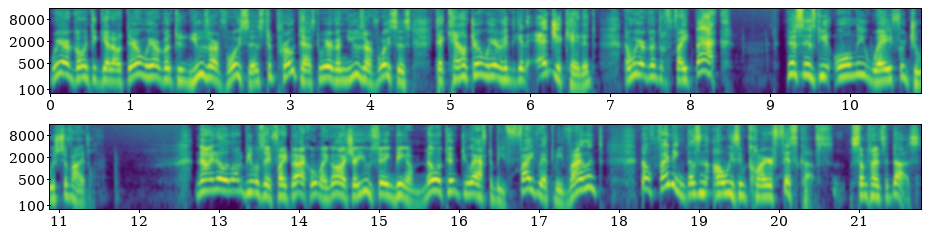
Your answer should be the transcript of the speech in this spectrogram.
We are going to get out there and we are going to use our voices to protest. We are going to use our voices to counter. We are going to get educated and we are going to fight back. This is the only way for Jewish survival. Now, I know a lot of people say fight back. Oh my gosh, are you saying being a militant, you have to be fight, we have to be violent? No, fighting doesn't always require fistcuffs. Sometimes it does.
